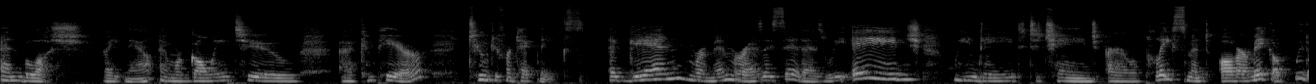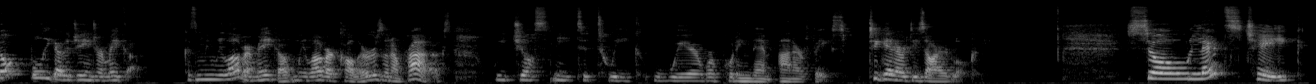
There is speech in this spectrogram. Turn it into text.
and blush right now and we're going to uh, compare two different techniques. Again, remember, as I said, as we age, we need to change our placement of our makeup. We don't fully got to change our makeup because I mean, we love our makeup and we love our colors and our products. We just need to tweak where we're putting them on our face to get our desired look. So let's take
